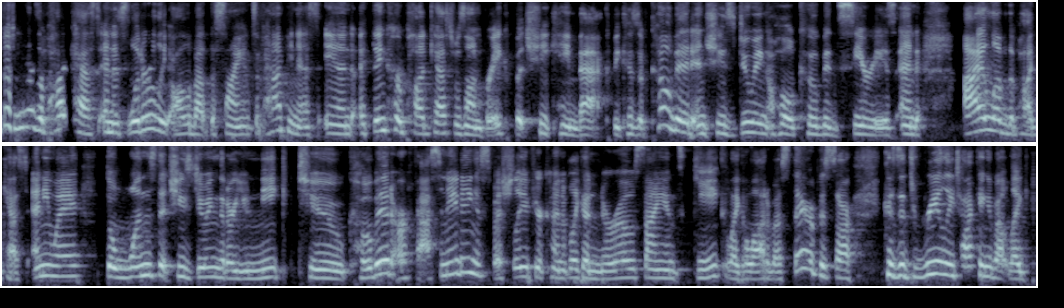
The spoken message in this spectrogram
so she has a podcast and it's literally all about the science of happiness. And I think her podcast was on break, but she came back because of COVID and she's doing a whole COVID series. And I love the podcast anyway. The ones that she's doing that are unique to COVID are fascinating, especially if you're kind of like a neuroscience geek, like a lot of us therapists are, because it's really talking about like,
